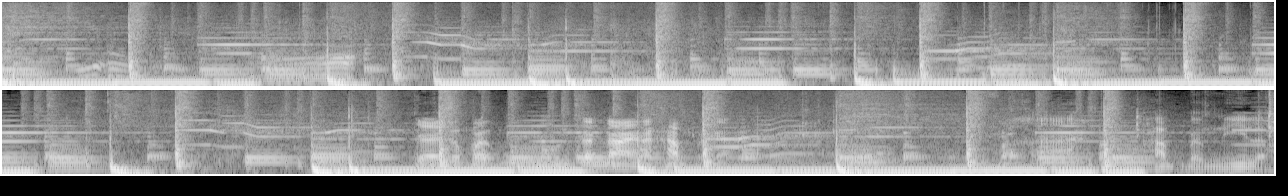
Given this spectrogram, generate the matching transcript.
ลยอ๋อใจก็ไปอุดหนุนกันได้นะครับเนี่ยขาพับแบบนี้เหรอ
